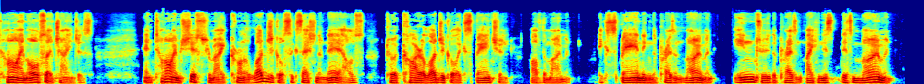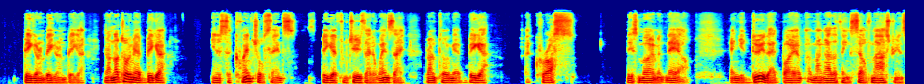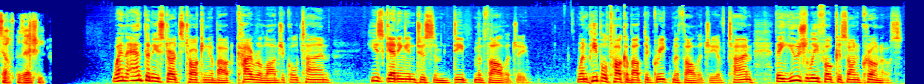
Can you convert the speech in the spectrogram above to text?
Time also changes, and time shifts from a chronological succession of nows to a kairological expansion of the moment, expanding the present moment into the present, making this this moment bigger and bigger and bigger. Now, I'm not talking about bigger in a sequential sense, bigger from Tuesday to Wednesday, but I'm talking about bigger across this moment now. And you do that by, among other things, self mastery and self possession. When Anthony starts talking about kairological time, he's getting into some deep mythology. When people talk about the Greek mythology of time, they usually focus on Kronos.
